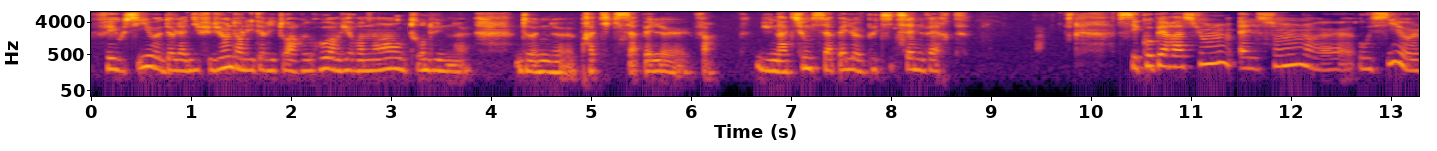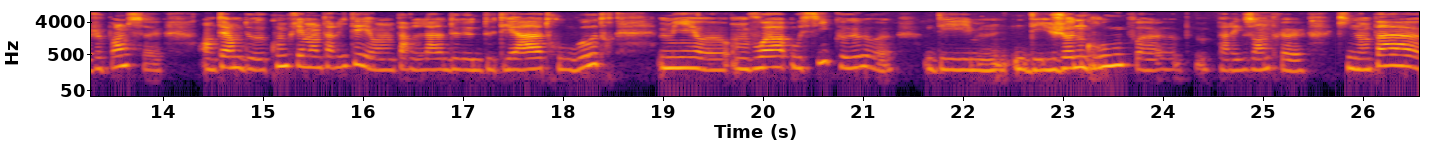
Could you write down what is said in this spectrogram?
fait aussi de la diffusion dans les territoires ruraux environnants autour d'une pratique qui s'appelle, d'une action qui s'appelle Petite scène verte. Ces coopérations, elles sont euh, aussi, euh, je pense, euh, en termes de complémentarité. On parle là de, théâtre ou autre, mais on voit aussi que des, jeunes groupes, par exemple, qui n'ont pas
